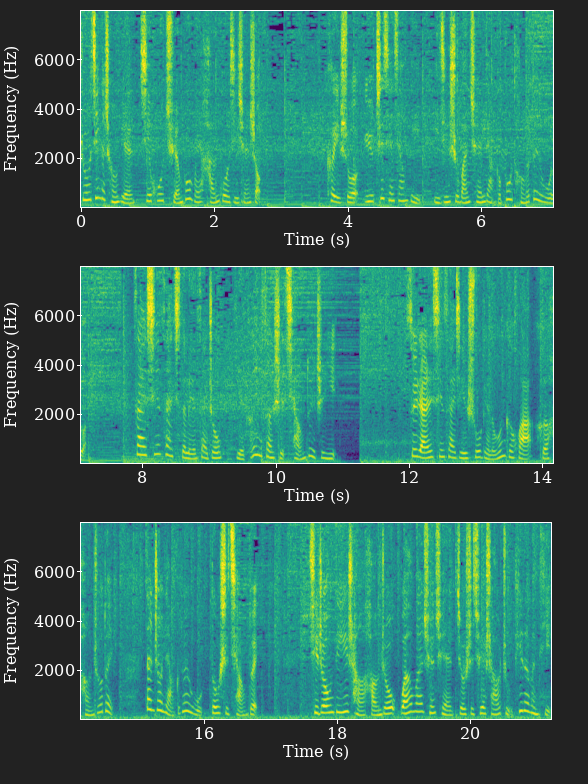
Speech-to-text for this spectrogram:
如今的成员几乎全部为韩国籍选手，可以说与之前相比已经是完全两个不同的队伍了。在新赛季的联赛中，也可以算是强队之一。虽然新赛季输给了温哥华和杭州队。但这两个队伍都是强队，其中第一场杭州完完全全就是缺少主踢的问题。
